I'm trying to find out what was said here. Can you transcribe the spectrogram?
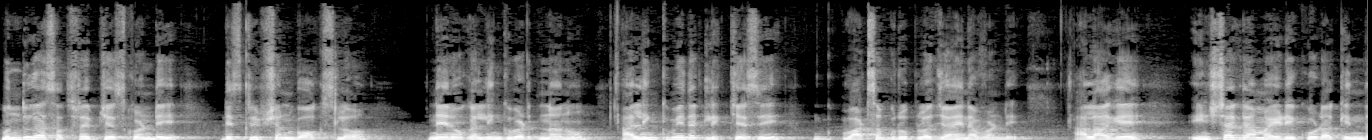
ముందుగా సబ్స్క్రైబ్ చేసుకోండి. డిస్క్రిప్షన్ బాక్స్లో నేను ఒక లింక్ పెడుతున్నాను. ఆ లింక్ మీద క్లిక్ చేసి వాట్సాప్ గ్రూప్లో జాయిన్ అవ్వండి. అలాగే ఇన్స్టాగ్రామ్ ఐడి కూడా కింద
